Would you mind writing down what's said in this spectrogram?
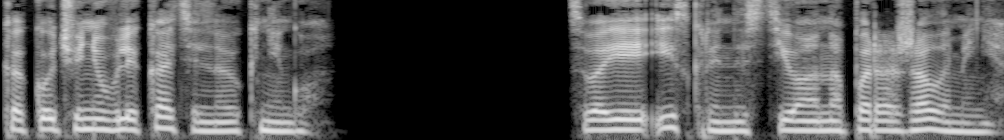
как очень увлекательную книгу. Своей искренностью она поражала меня.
